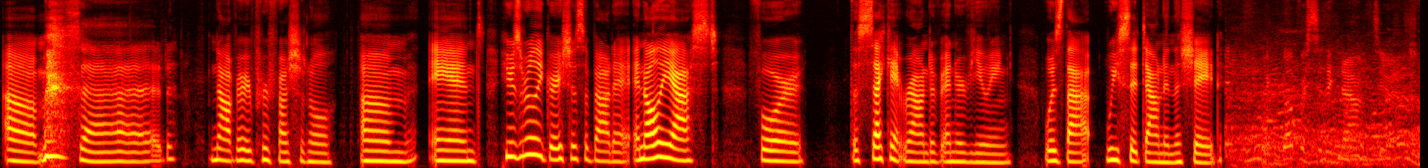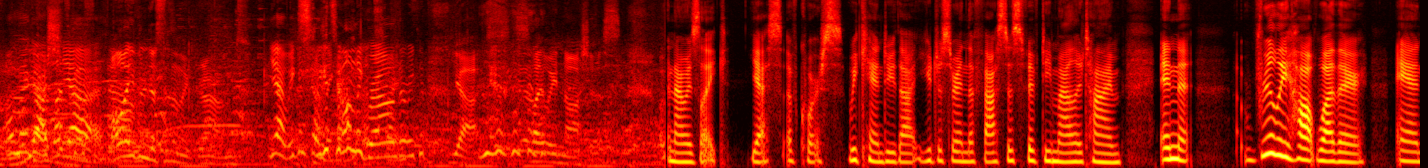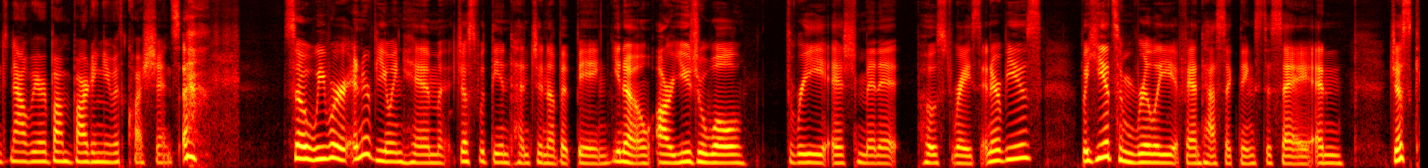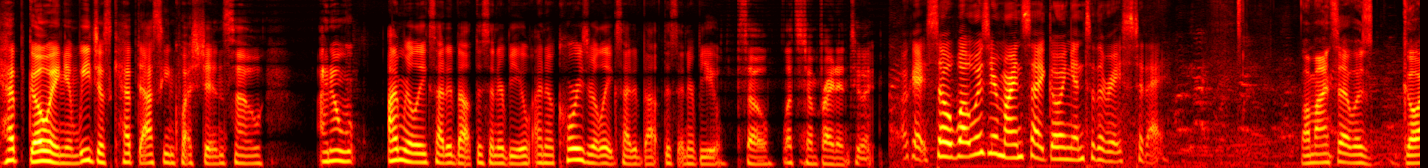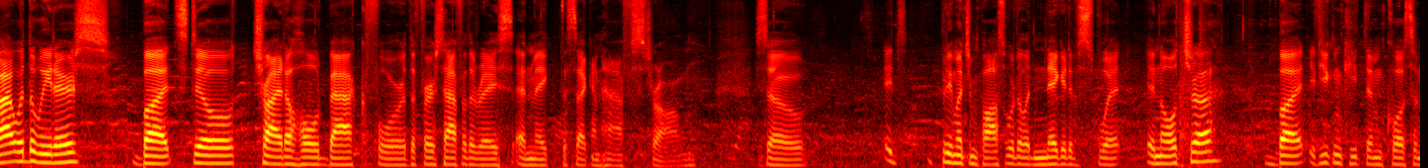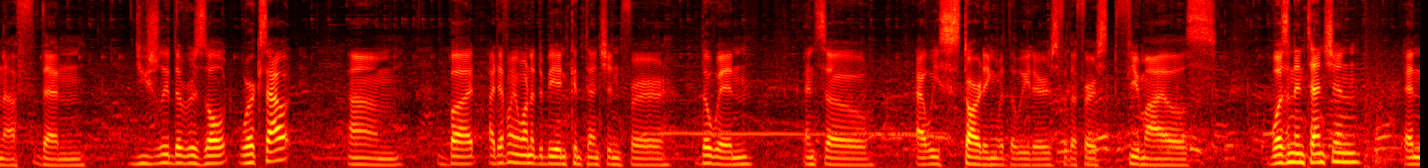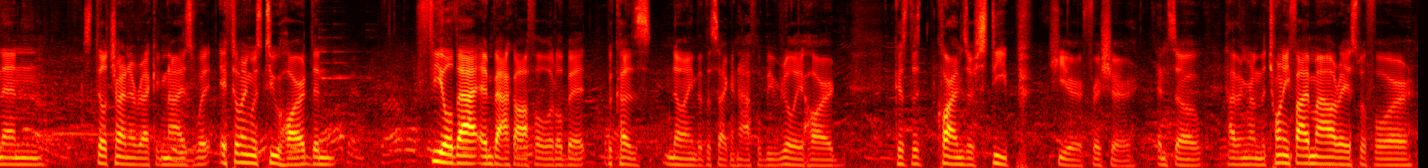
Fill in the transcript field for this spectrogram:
Um, Sad. not very professional. Um, and he was really gracious about it. And all he asked for the second round of interviewing was that we sit down in the shade. We can go for sitting down too. Actually. Oh my gosh, yeah. I'll even just sit on the ground. Yeah, we can sit on We the can sit on the ground. ground or we could. Yeah, slightly nauseous. And I was like, yes, of course, we can do that. You just ran the fastest 50 miler time in really hot weather. And now we are bombarding you with questions. So we were interviewing him just with the intention of it being, you know, our usual three ish minute post race interviews. But he had some really fantastic things to say and just kept going. And we just kept asking questions. So I know I'm really excited about this interview. I know Corey's really excited about this interview. So let's jump right into it. Okay, so what was your mindset going into the race today? My mindset was go out with the leaders, but still try to hold back for the first half of the race and make the second half strong. So it's pretty much impossible to a negative split in ultra, but if you can keep them close enough, then usually the result works out. Um, but I definitely wanted to be in contention for the win, and so at least starting with the leaders for the first few miles was an intention, and then still trying to recognize what if something was too hard, then feel that and back off a little bit because knowing that the second half will be really hard because the climbs are steep here for sure. And so having run the 25 mile race before,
